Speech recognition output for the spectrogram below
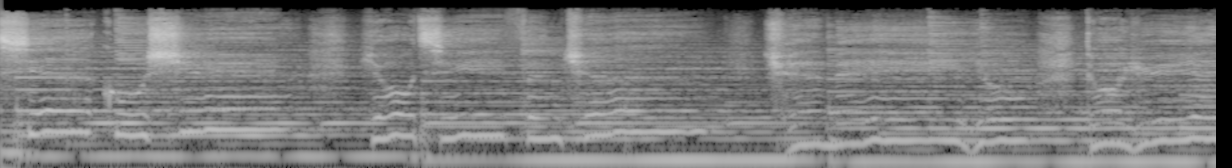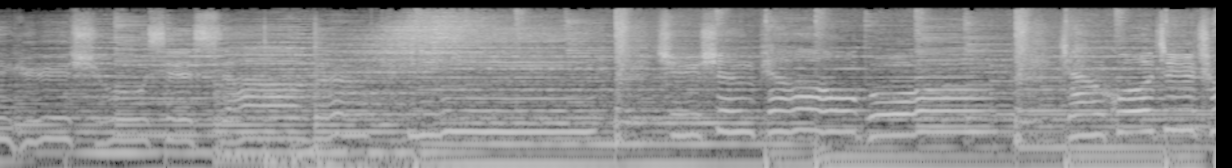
些故事有几分真，却没有多余言语书写下了你只身漂泊，战火之中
